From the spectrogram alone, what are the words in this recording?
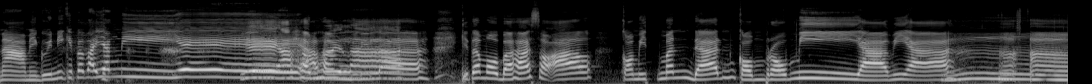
Nah minggu ini kita tayang nih, yeay, Yeay, alhamdulillah. Kita mau bahas soal komitmen dan kompromi ya Mi ya. Hmm, Heeh.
